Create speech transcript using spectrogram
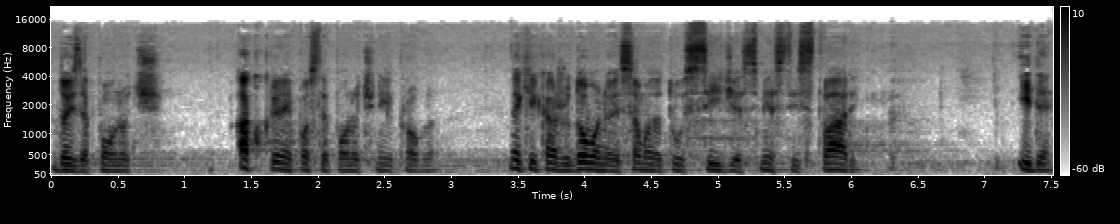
do iza ponoći. Ako krene posle ponoći, nije problem. Neki kažu dovoljno je samo da tu siđe, smjesti stvari. Ide.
